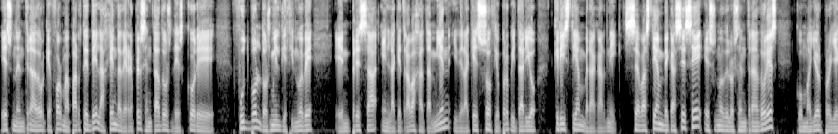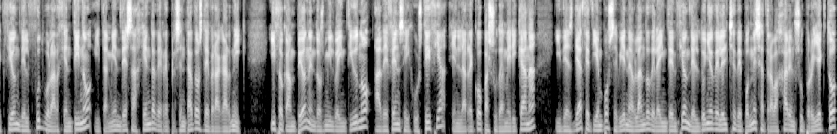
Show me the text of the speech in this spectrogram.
es un entrenador que forma parte de la agenda de representados de Score Fútbol 2019 empresa en la que trabaja también y de la que es socio propietario Cristian Bragarnik. Sebastián Becasese es uno de los entrenadores jugadores con mayor proyección del fútbol argentino y también de esa agenda de representados de Bragarnik. Hizo campeón en 2021 a Defensa y Justicia en la Recopa Sudamericana y desde hace tiempo se viene hablando de la intención del dueño del Elche de ponerse a trabajar en su proyecto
